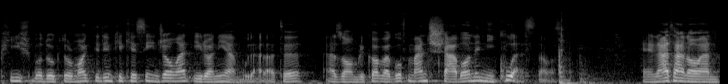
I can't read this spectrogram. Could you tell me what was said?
پیش با دکتر مارک دیدیم که کسی اینجا اومد ایرانی هم بود البته از آمریکا و گفت من شبان نیکو هستم اصلا. یعنی نه تنها من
